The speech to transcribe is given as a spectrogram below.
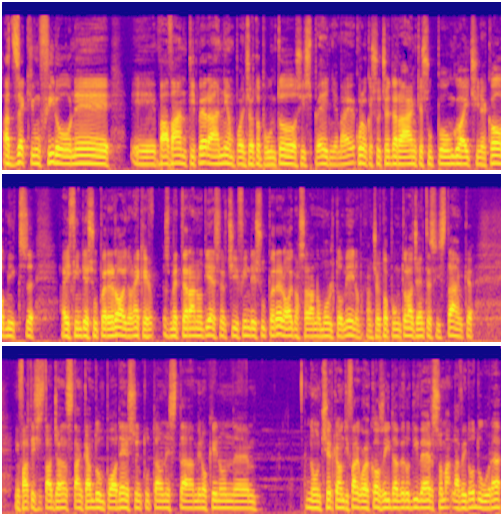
azzecchi un filone e va avanti per anni a un po' a un certo punto si spegne, ma è quello che succederà anche suppongo ai cinecomics, ai film dei supereroi, non è che smetteranno di esserci i film dei supereroi, ma saranno molto meno, perché a un certo punto la gente si stanca. Infatti si sta già stancando un po' adesso in tutta onestà, a meno che non, eh, non cercano di fare qualcosa di davvero diverso, ma la vedo dura,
